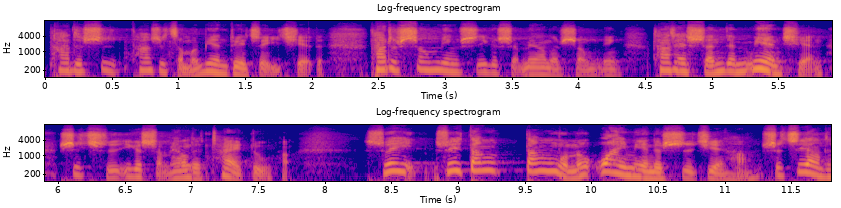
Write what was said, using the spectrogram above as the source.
他的是他是怎么面对这一切的？他的生命是一个什么样的生命？他在神的面前是持一个什么样的态度哈？所以，所以当当我们外面的世界哈是这样的，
